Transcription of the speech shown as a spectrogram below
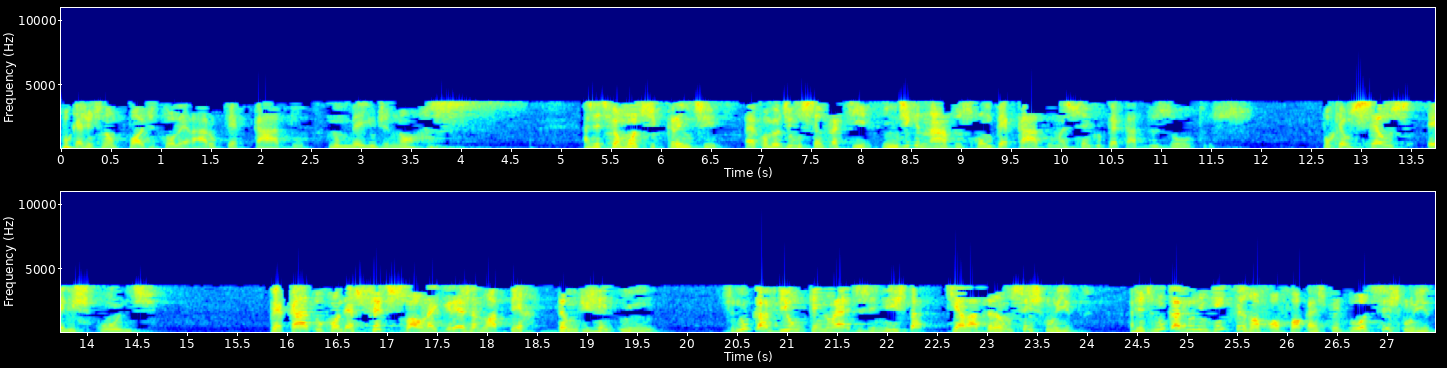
porque a gente não pode tolerar o pecado no meio de nós. A gente vê um monte de crente é, como eu digo sempre aqui, indignados com o pecado, mas sempre o pecado dos outros. Porque os seus ele esconde. Pecado, quando é sexual na igreja, não há perdão de jeito nenhum. Você nunca viu quem não é dizimista, que é ladrão, ser excluído. A gente nunca viu ninguém que fez uma fofoca a respeito do outro ser excluído.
